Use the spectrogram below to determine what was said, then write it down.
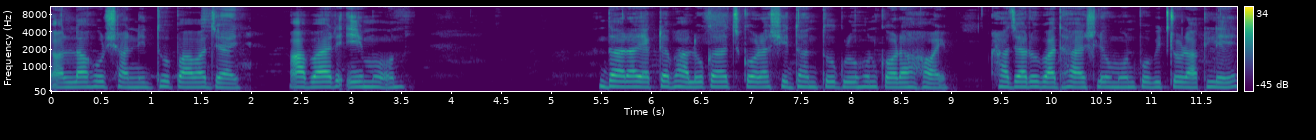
আল্লাহর সান্নিধ্য পাওয়া যায়। আবার এমন দ্বারা একটা ভালো কাজ করার সিদ্ধান্ত গ্রহণ করা হয়। হাজারো বাধা আসলেও মন পবিত্র রাখলে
